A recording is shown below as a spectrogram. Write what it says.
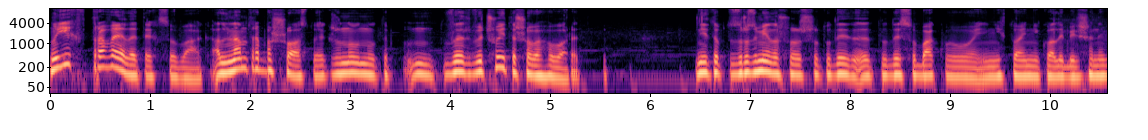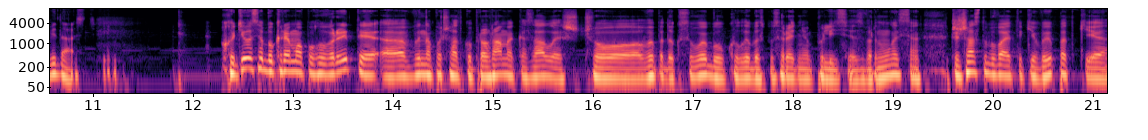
Ну, їх втравили тих собак, але нам треба шосту. Я кажу, ну, ну типу, ви, ви чуєте, що ви говорите? Ні, тобто зрозуміло, що, що туди, туди собаку ніхто ніколи більше не віддасть. Хотілося б окремо поговорити. Е, Ви на початку програми казали, що випадок сової був, коли безпосередньо поліція звернулася. Чи часто бувають такі випадки, е,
